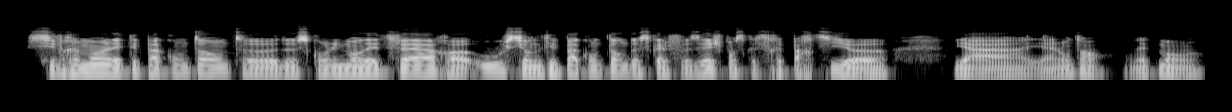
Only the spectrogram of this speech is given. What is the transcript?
si vraiment elle n'était pas contente de ce qu'on lui demandait de faire, ou si on n'était pas contente de ce qu'elle faisait, je pense qu'elle serait partie il y a, y a longtemps, honnêtement. hein.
